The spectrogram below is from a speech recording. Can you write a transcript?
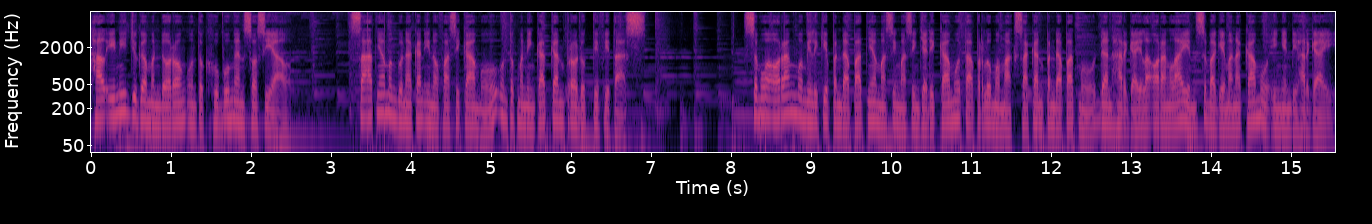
Hal ini juga mendorong untuk hubungan sosial. Saatnya menggunakan inovasi kamu untuk meningkatkan produktivitas. Semua orang memiliki pendapatnya masing-masing jadi kamu tak perlu memaksakan pendapatmu dan hargailah orang lain sebagaimana kamu ingin dihargai.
